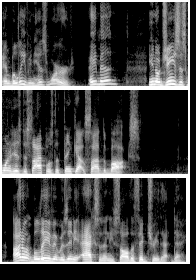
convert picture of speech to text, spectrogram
and believing His Word. Amen. You know, Jesus wanted His disciples to think outside the box. I don't believe it was any accident He saw the fig tree that day.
